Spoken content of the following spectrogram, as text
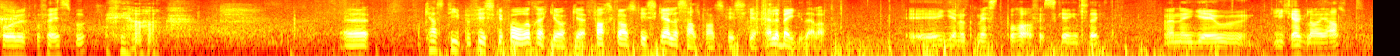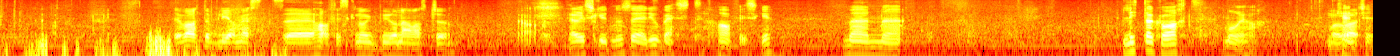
Få det ut på Facebook. Ja. Eh, Hvilken type fiske foretrekker dere? Ferskvannsfiske eller saltvannsfiske? Eller begge deler? Jeg er nok mest på havfiske, egentlig. Men jeg er jo like glad i alt. Det er bare at det blir mest eh, havfiske når jeg bor nærmest sjøen. ja. Her i Skudenes så er det jo best havfiske, men eh, litt av hvert må jeg ha. Må Kan ikke,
